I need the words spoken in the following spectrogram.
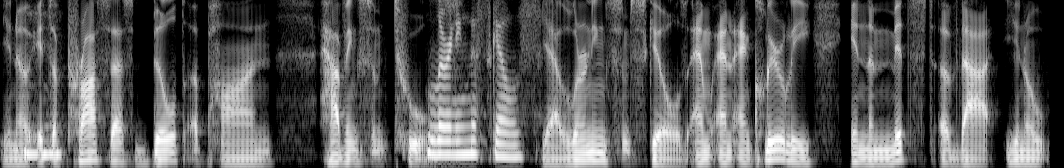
You know, mm-hmm. it's a mm-hmm. process built upon having some tools. Learning the skills. Yeah learning some skills. And and and clearly in the midst of that you know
